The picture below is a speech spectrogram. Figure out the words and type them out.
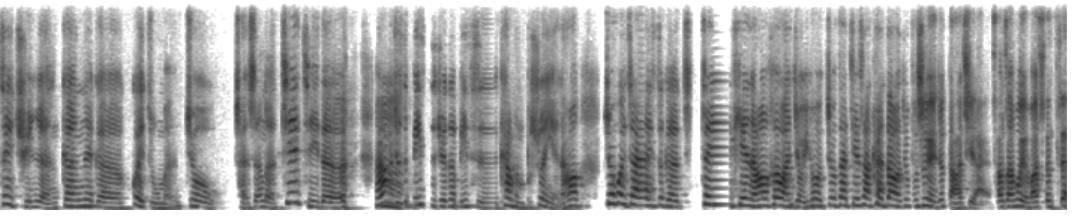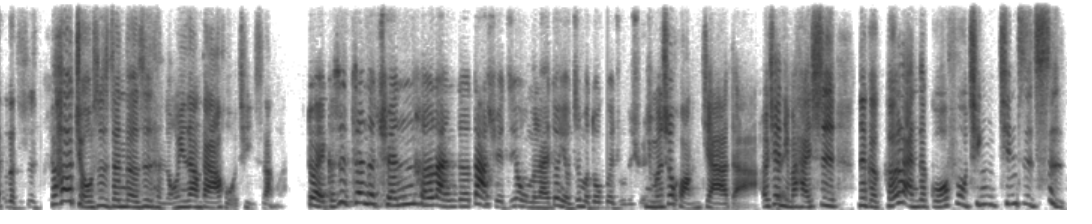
这一群人跟那个贵族们就产生了阶级的，然后他们就是嗯彼此觉得彼此看很不顺眼，然后就会在这个这一天，然后喝完酒以后，就在街上看到就不顺眼就打起来，常常会有发生这样的事。就喝酒是真的是很容易让大家火气上来。对，可是真的全荷兰的大学只有我们莱顿有这么多贵族的学生。你们是皇家的、啊，而且你们还是那个荷兰的国父亲亲自赐，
